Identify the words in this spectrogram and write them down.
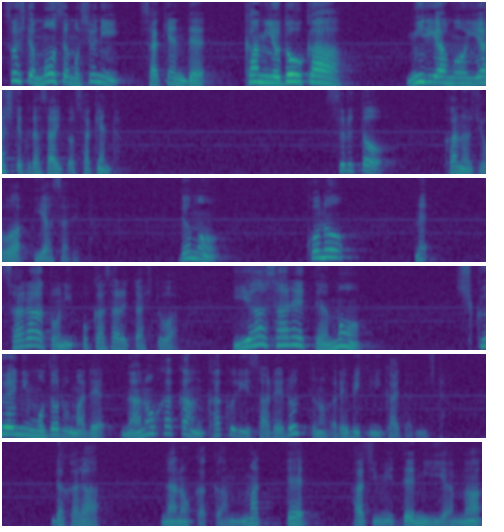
そしてモーセも主に叫んで「神よどうかミリアムを癒してください」と叫んだ。すると彼女は癒された。でもこのサラートに侵された人は癒されても宿営に戻るまで7日間隔離されるっていうのがレビキに書いてありました。だから7日間待って初めてミリアムは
